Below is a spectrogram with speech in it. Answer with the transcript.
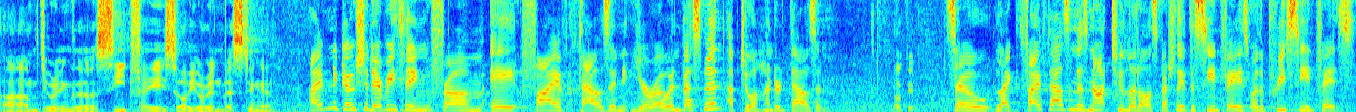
um, during the seed phase or you're investing in? I've negotiated everything from a 5,000 euro investment up to 100,000. Okay. So, like 5,000 is not too little, especially at the seed phase or the pre-seed phase.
